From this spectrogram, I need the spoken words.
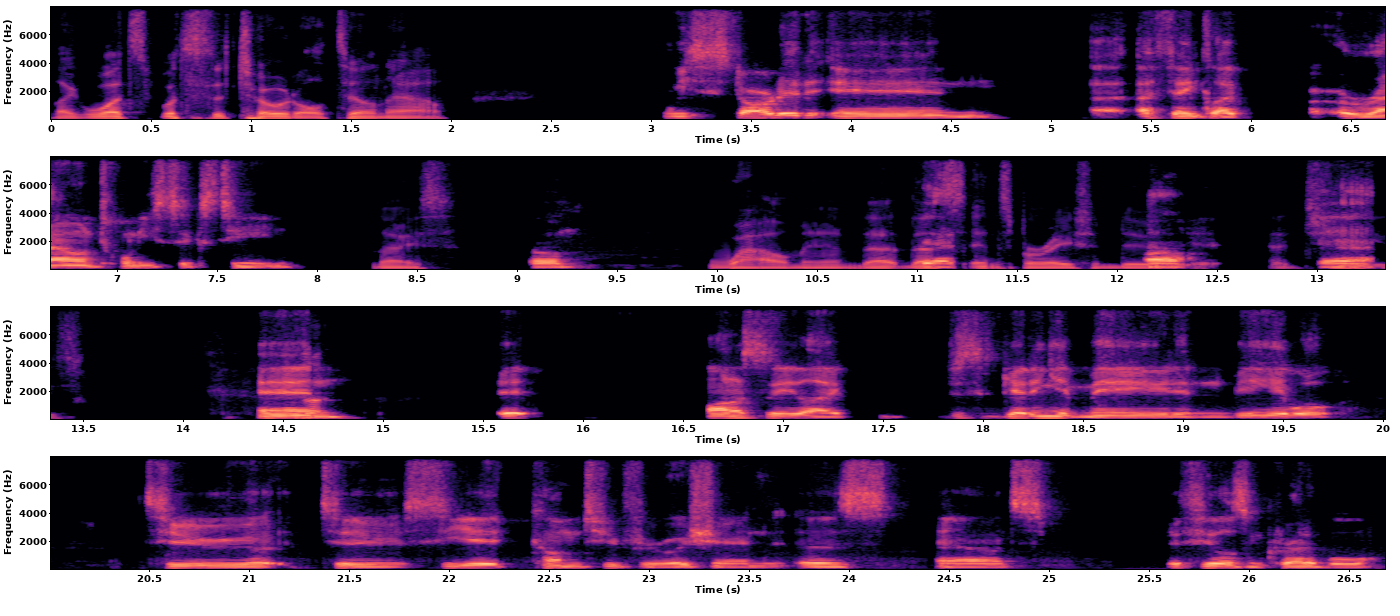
Like what's what's the total till now? We started in uh, I think like around 2016. Nice. Um wow, man. That that's yeah. inspiration, dude. Uh, Jeez. Yeah. And it honestly like just getting it made and being able to to see it come to fruition is uh, it's it feels incredible.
